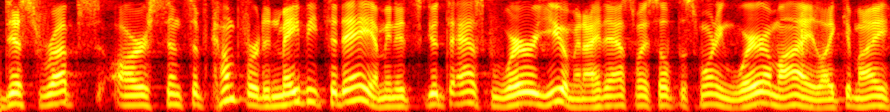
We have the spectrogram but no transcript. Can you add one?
disrupts our sense of comfort. And maybe today, I mean, it's good to ask, where are you? I mean, I had to ask myself this morning, where am I? Like, am I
